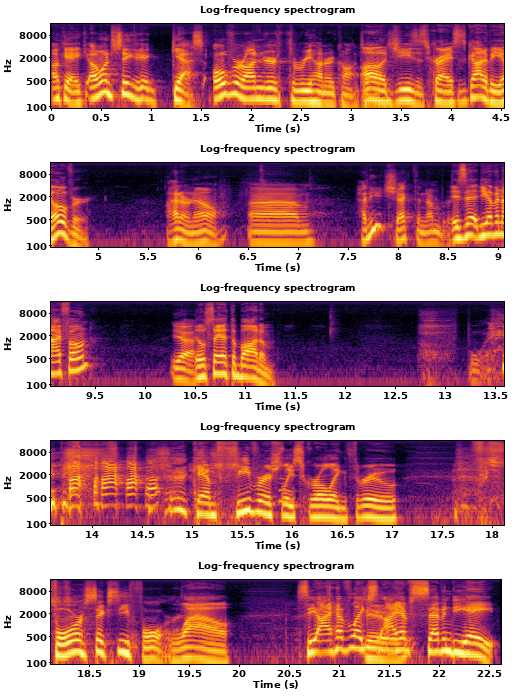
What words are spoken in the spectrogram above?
Okay, I want you to take a guess. Over under 300 contacts. Oh Jesus Christ! It's got to be over. I don't know. Um, how do you check the number? Is it? Do you have an iPhone? yeah. It'll say at the bottom. Oh, boy. Cam feverishly scrolling through. 464. Wow. See, I have like Dude. I have 78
